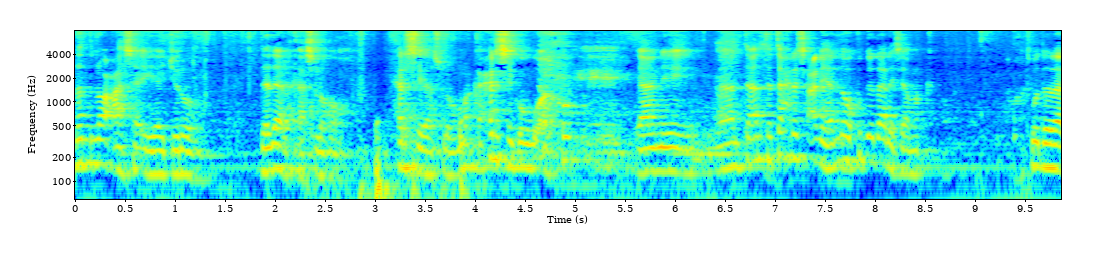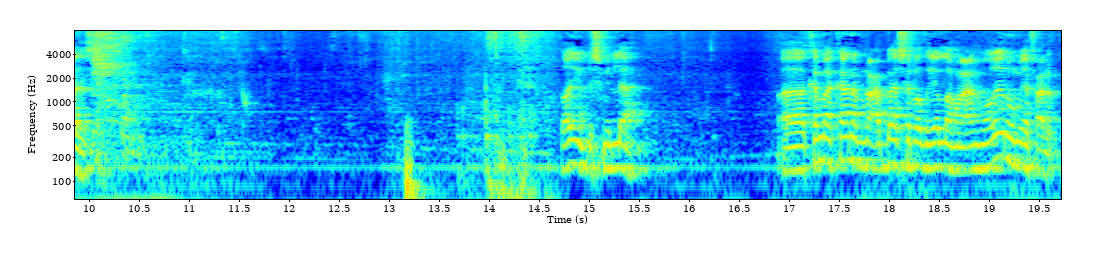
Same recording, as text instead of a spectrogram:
dad noocaasa ayaa jiro dadaalkaas laho xirsigaas laho marka xirsiga uu arko yani anta anta taxris caleyh adna waa ku dadaaleysaa marka waad ku dadaaleysaa ayib bismi illah kama kana ibnu cabaasin radi allahu canhum wغayruhum yafcaluun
